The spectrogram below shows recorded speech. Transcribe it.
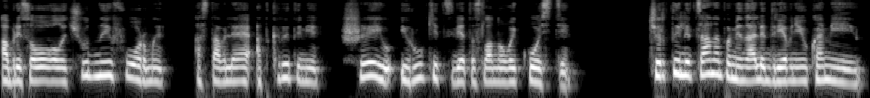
обрисовывала чудные формы, оставляя открытыми шею и руки цвета слоновой кости. Черты лица напоминали древнюю камею.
